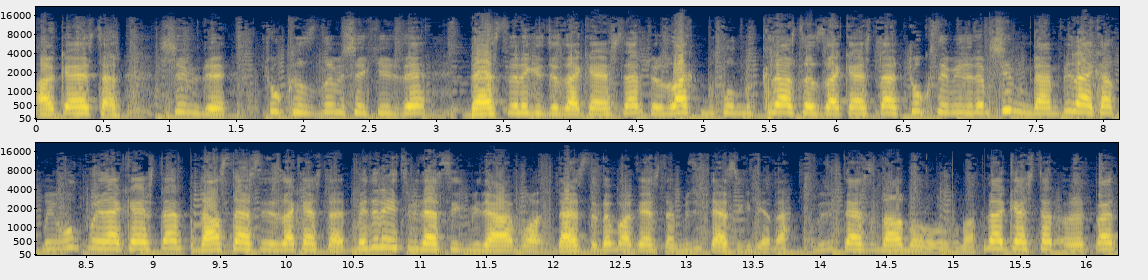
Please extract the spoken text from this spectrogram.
Arkadaşlar şimdi çok hızlı bir şekilde derslere gideceğiz arkadaşlar. Şöyle like butonunu kırarsanız arkadaşlar çok sevinirim. Şimdiden bir like atmayı unutmayın arkadaşlar. Dans dersiniz arkadaşlar. Beden eğitimi dersi gibi ya bu derste de bu arkadaşlar. Müzik dersi gibi ya da. Müzik dersi daha doğru olur buna. Şimdi arkadaşlar öğretmen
